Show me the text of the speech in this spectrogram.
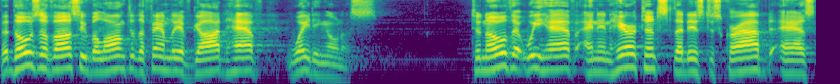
that those of us who belong to the family of God have waiting on us. To know that we have an inheritance that is described as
